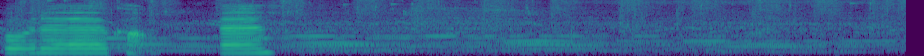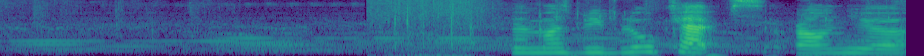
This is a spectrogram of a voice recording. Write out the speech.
Go there, come there. There must be blue caps around here.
